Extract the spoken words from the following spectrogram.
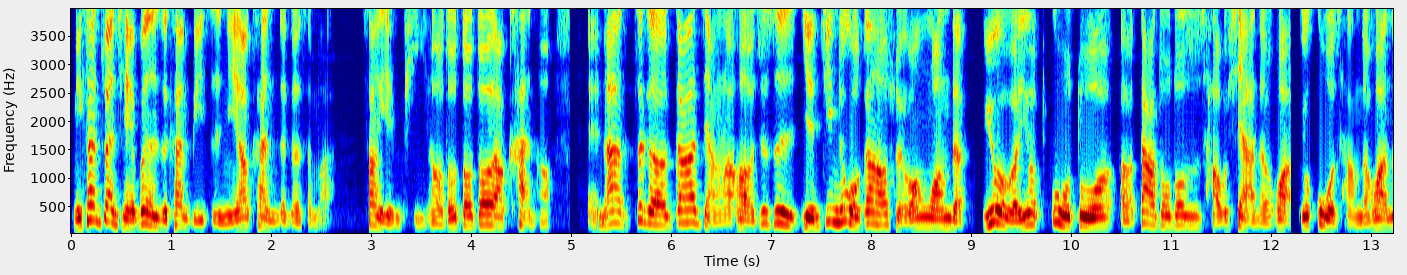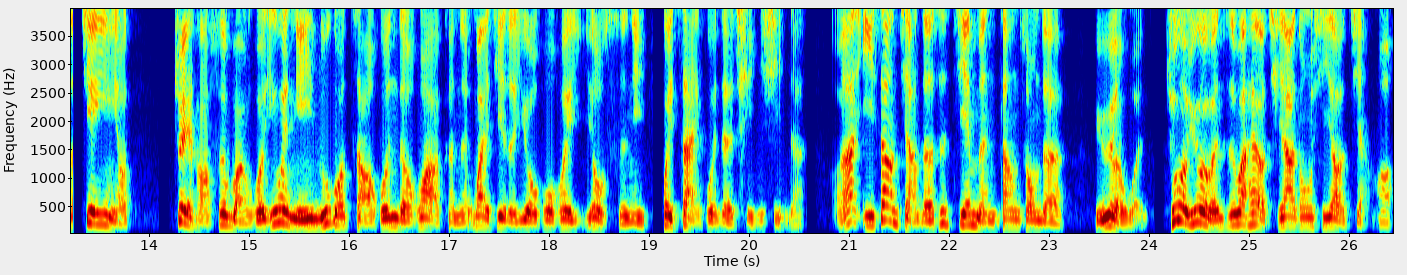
你看赚钱也不能只看鼻子，你要看那个什么上眼皮哈，都都都要看哈。哎，那这个刚刚讲了哈，就是眼睛如果刚好水汪汪的，鱼尾纹又过多，呃，大多都是朝下的话，又过长的话，那建议哦。最好是晚婚，因为你如果早婚的话，可能外界的诱惑会诱使你会再婚的情形呢。那以上讲的是肩门当中的鱼尾纹，除了鱼尾纹之外，还有其他东西要讲哈。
